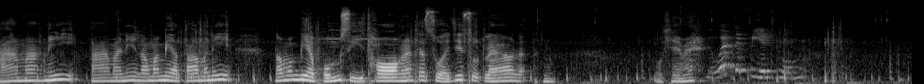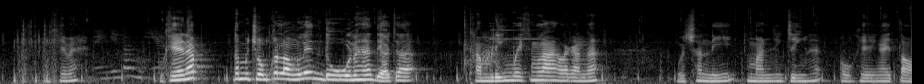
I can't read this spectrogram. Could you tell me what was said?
ตามมานี่ ตามมานี่น้องมะเหมียวตามมานี่น้องมะเหมียวผมสีทองนะจะสวยที่สุดแล้วนะโอเคไหมหรือว่าจะเปลี่ยนผมโอเคไหมในนี้ต้องมีโอเคนะครับท่านผู้ชมก็ลองเล่นดูนะฮะ เดี๋ยวจะทำลิงก์ไว้ข้างล่างแล้วกันนะเวอร์ชันนี้มันจริงๆนะฮะโอเคไงต่อ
